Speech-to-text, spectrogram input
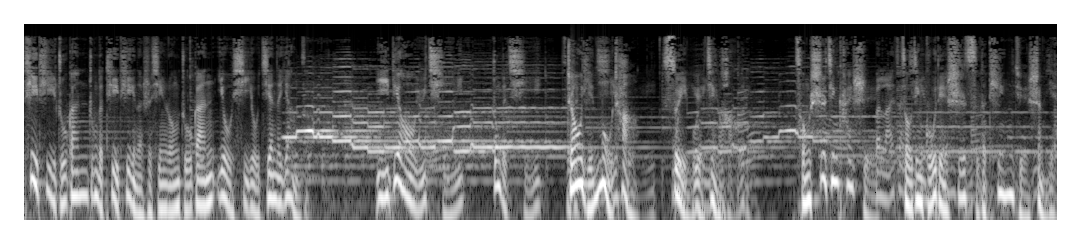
涕涕竹竿中的涕涕呢，是形容竹竿又细又尖的样子。以钓于其中的其，朝吟暮唱，岁月静好。从《诗经》开始，走进古典诗词的听觉盛宴。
